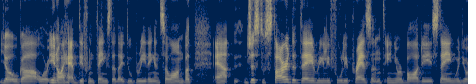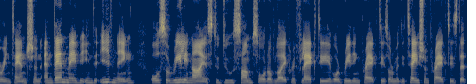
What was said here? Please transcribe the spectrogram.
yoga, or you know, I have different things that I do, breathing and so on. But uh, just to start the day really fully present in your body, staying with your intention, and then maybe in the evening also really nice to do some sort of like reflective or breathing practice or meditation practice that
